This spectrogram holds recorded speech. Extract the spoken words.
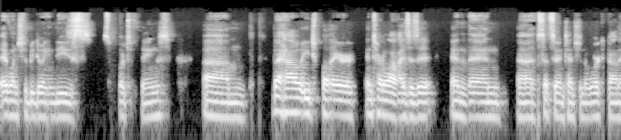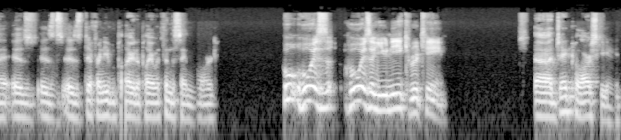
everyone should be doing these sorts of things. Um, but how each player internalizes it and then uh, sets their intention to work on it is is is different, even player to player within the same org. Who who is who is a unique routine? Uh, Jake Pilarski,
